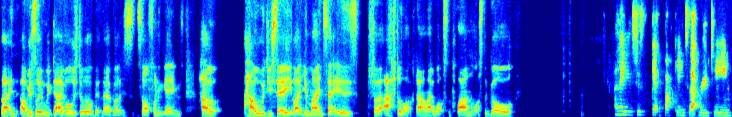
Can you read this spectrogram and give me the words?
but obviously we divulged a little bit there, but it's, it's all fun and games. How how would you say like your mindset is for after lockdown? Like, what's the plan? What's the goal? I think it's just get back into that routine.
